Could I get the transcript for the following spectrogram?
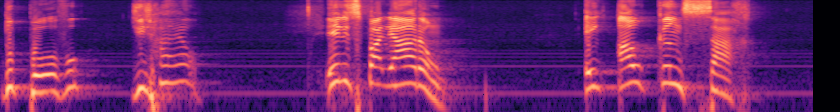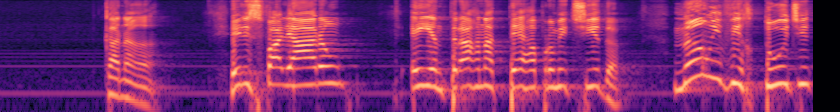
do povo de Israel. Eles falharam em alcançar Canaã. Eles falharam em entrar na terra prometida, não em virtude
